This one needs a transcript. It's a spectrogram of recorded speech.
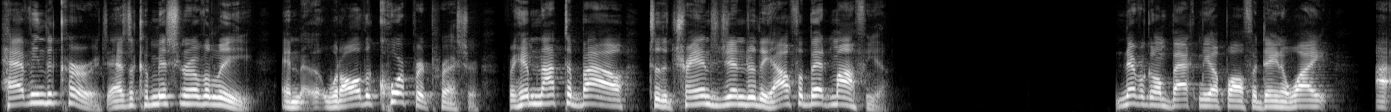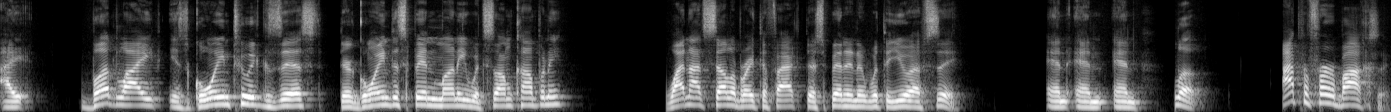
having the courage as a commissioner of a league and uh, with all the corporate pressure for him not to bow to the transgender, the alphabet mafia. Never gonna back me up off of Dana White. I, I Bud Light is going to exist. They're going to spend money with some company. Why not celebrate the fact they're spending it with the UFC? And and and look, I prefer boxing.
